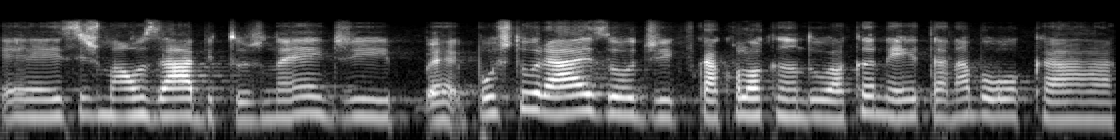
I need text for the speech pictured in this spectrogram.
é, esses maus hábitos, né, de é, posturais ou de ficar colocando a caneta na boca,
